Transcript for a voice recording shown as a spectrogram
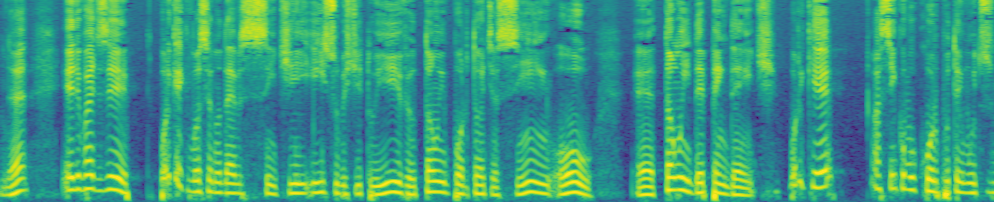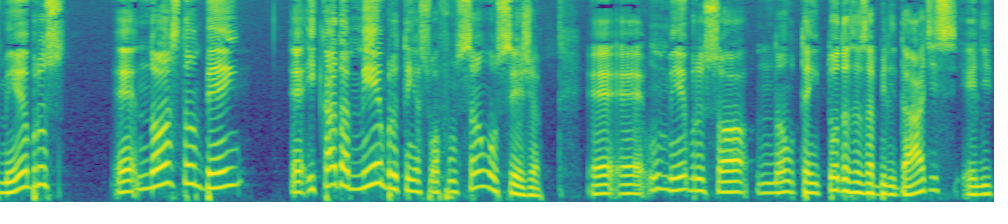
né? Ele vai dizer: por que, que você não deve se sentir insubstituível, tão importante assim, ou é, tão independente? Porque, assim como o corpo tem muitos membros, é, nós também, é, e cada membro tem a sua função, ou seja, é, é, um membro só não tem todas as habilidades, ele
